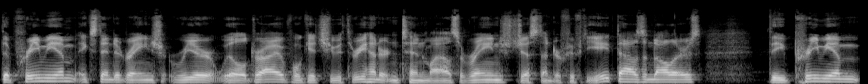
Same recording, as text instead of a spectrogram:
the premium extended range rear wheel drive will get you 310 miles of range, just under $58,000. The premium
